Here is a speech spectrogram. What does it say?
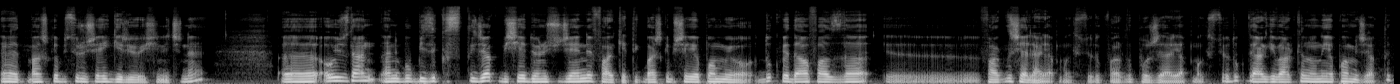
evet başka bir sürü şey giriyor işin içine. Ee, o yüzden hani bu bizi kısıtlayacak bir şeye dönüşeceğini fark ettik. Başka bir şey yapamıyorduk ve daha fazla e, farklı şeyler yapmak istiyorduk. Farklı projeler yapmak istiyorduk. Dergi varken onu yapamayacaktık.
